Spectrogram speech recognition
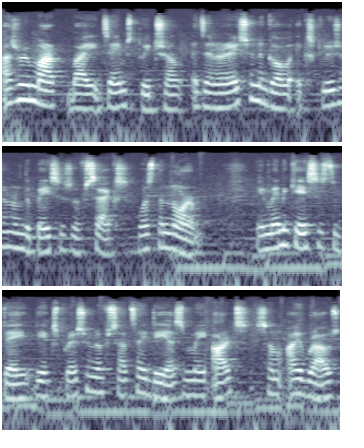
As remarked by James Twitchell, a generation ago, exclusion on the basis of sex was the norm. In many cases today, the expression of such ideas may arch some eyebrows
